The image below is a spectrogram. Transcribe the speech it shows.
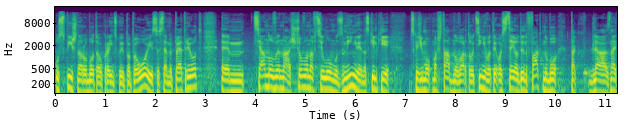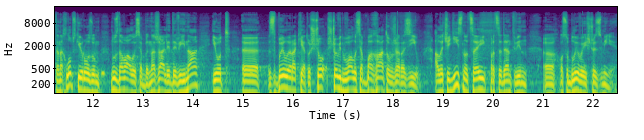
успішна робота української ППО і системи Петріот. Ем, Ця новина, що вона в цілому змінює? Наскільки скажімо, масштабно варто оцінювати ось цей один факт. Ну бо так для знаєте, на хлопський розум, ну здавалося би, на жаль, іде війна, і от е, збили ракету. Що, що відбувалося багато вже разів. Але чи дійсно цей прецедент він е, особливий і щось змінює?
